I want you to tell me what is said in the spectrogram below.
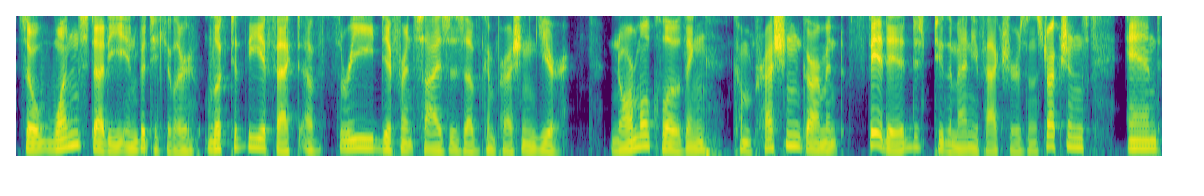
So, one study in particular looked at the effect of three different sizes of compression gear normal clothing, compression garment fitted to the manufacturer's instructions, and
